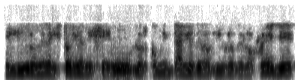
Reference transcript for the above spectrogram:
el libro de la historia de Jehú, los comentarios de los libros de los reyes,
